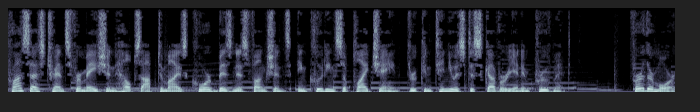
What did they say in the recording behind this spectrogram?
Process transformation helps optimize core business functions, including supply chain, through continuous discovery and improvement. Furthermore,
